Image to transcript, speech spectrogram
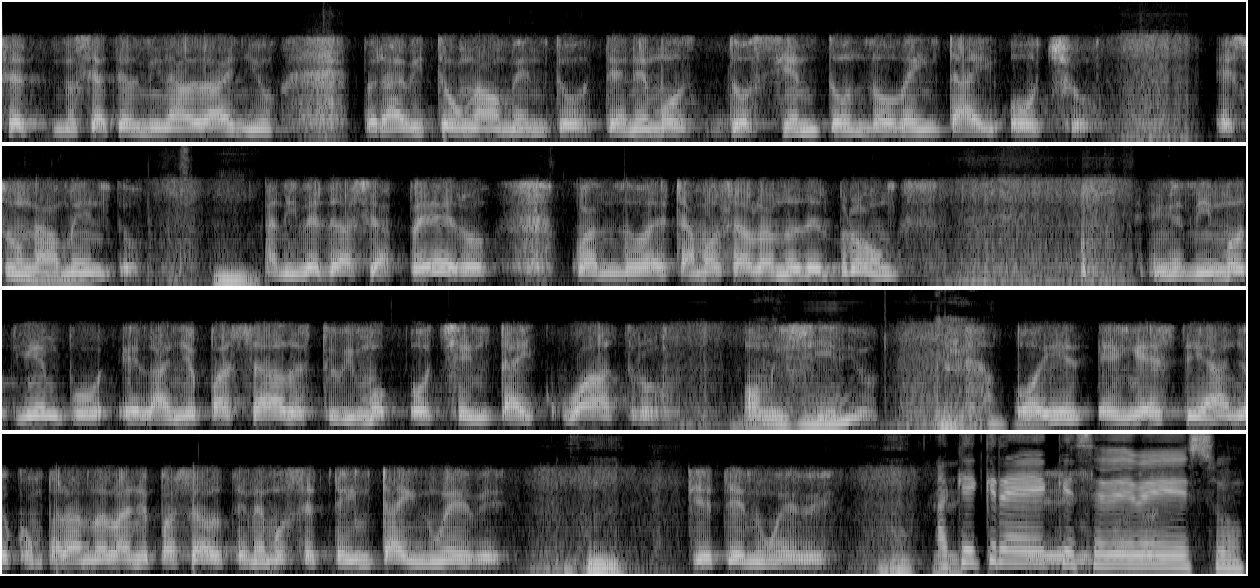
se- no se ha terminado el año, pero ha visto un aumento. Tenemos 298. Es un aumento a nivel de la ciudad. Pero cuando estamos hablando del Bronx, en el mismo tiempo, el año pasado estuvimos 84 homicidios. Hoy, en- en este año, comparando al año pasado, tenemos 79. 79. ¿A qué cree que se debe eso,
